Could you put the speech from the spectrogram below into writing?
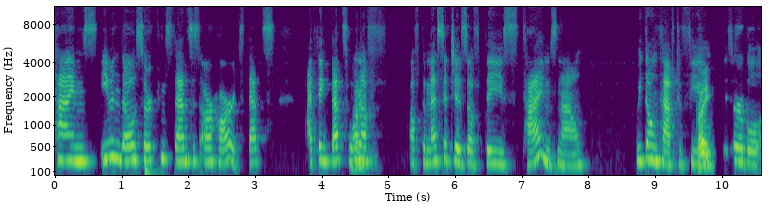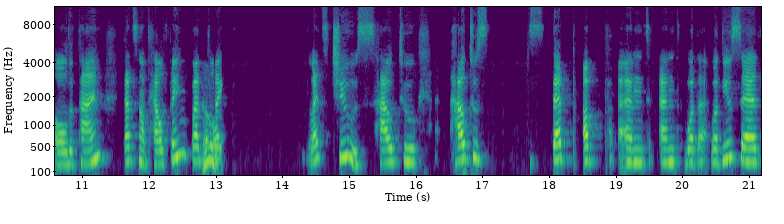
times even though circumstances are hard. That's I think that's one Right. of of the messages of these times now. We don't have to feel Right. miserable all the time. That's not helping, but No. like let's choose how to how to step up and and what what you said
